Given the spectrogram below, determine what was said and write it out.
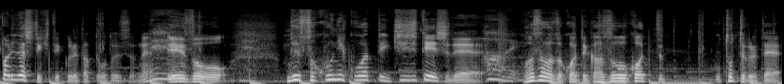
張り出してきてくれたってことですよね、映像を。でそこにこうやって一時停止で、はい。わざわざこうやって画像をこうやって撮ってくれて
